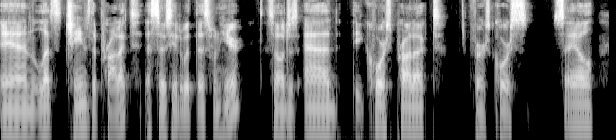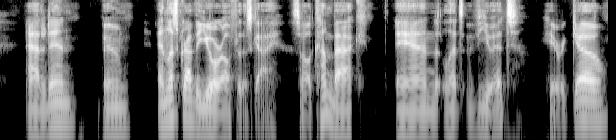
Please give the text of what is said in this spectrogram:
And let's change the product associated with this one here. So I'll just add the course product, first course sale, add it in, boom. And let's grab the URL for this guy. So I'll come back and let's view it. Here we go.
